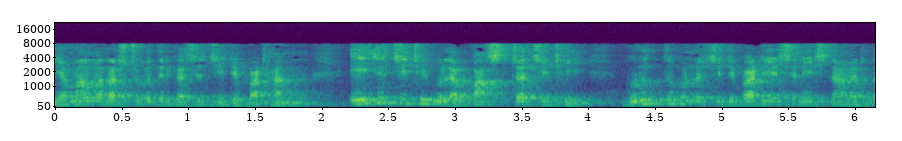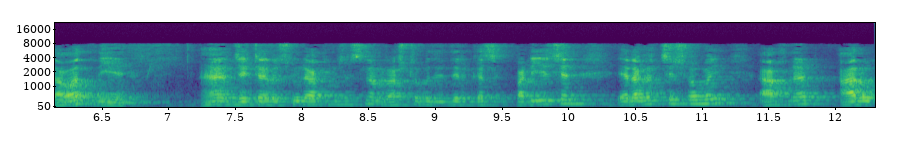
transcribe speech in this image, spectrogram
ইয়ামামা রাষ্ট্রপতির কাছে চিঠি পাঠান। এই যে চিঠিগুলা, পাঁচটা চিঠি, গুরুত্বপূর্ণ চিঠি পাঠিয়েছেন ইসলামের দাওয়াত নিয়ে হ্যাঁ যেটা রসুল আকরম রাষ্ট্রপতিদের কাছে পাঠিয়েছেন, এরা হচ্ছে সবাই আপনার আরব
